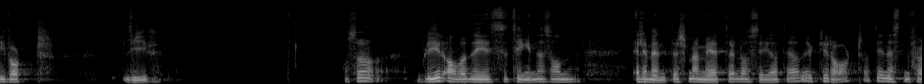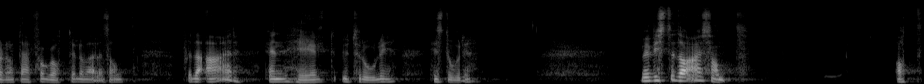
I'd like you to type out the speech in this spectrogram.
i vårt liv. Og så blir alle disse tingene sånn elementer som er med til å si at ja, det er ikke rart at de nesten føler at det er for godt til å være sant. For det er en helt utrolig historie. Men hvis det da er sant at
